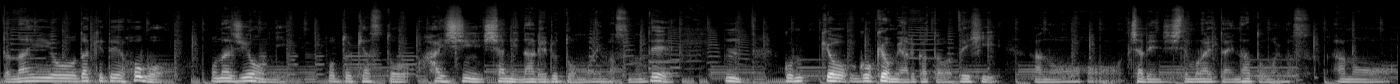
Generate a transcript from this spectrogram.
た内容だけでほぼ同じようにポッドキャスト配信者になれると思いますので、うん、ごご興味ある方は是非あのチャレンジしてもらいたいなと思います。あの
